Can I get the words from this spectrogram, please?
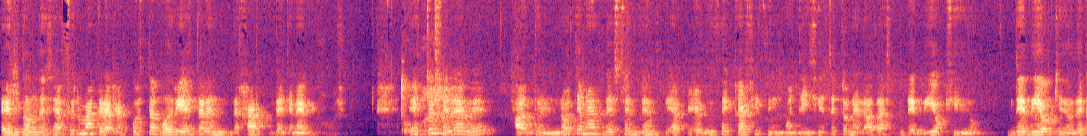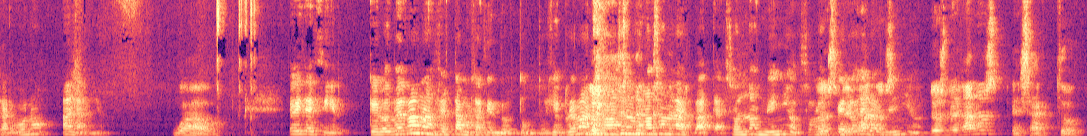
en donde se afirma que la respuesta podría estar en dejar de tener hijos. Esto se debe a que el no tener descendencia reduce casi 57 toneladas de dióxido de, dióxido de carbono al año. ¡Wow! Es decir, que los veganos estamos haciendo tontos. Y el problema no son, no son las vacas, son los niños, son los, pedos de los niños. Los veganos, exacto.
